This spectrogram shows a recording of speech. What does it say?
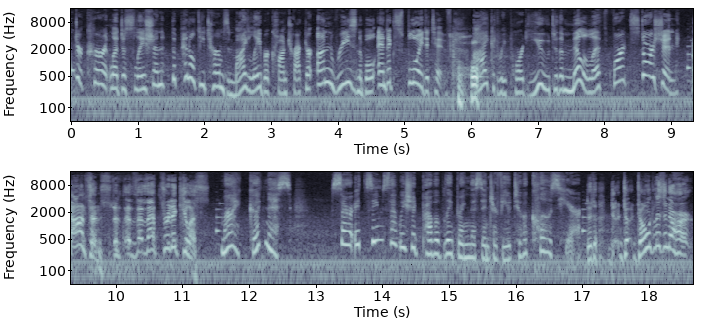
Under current legislation, the penalty terms in my labor contract are unreasonable and exploitative. I could report you to the Millilith for extortion. Nonsense! Th- th- that's ridiculous! My goodness. Sir, it seems that we should probably bring this interview to a close here. D- d- d- don't listen to her.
